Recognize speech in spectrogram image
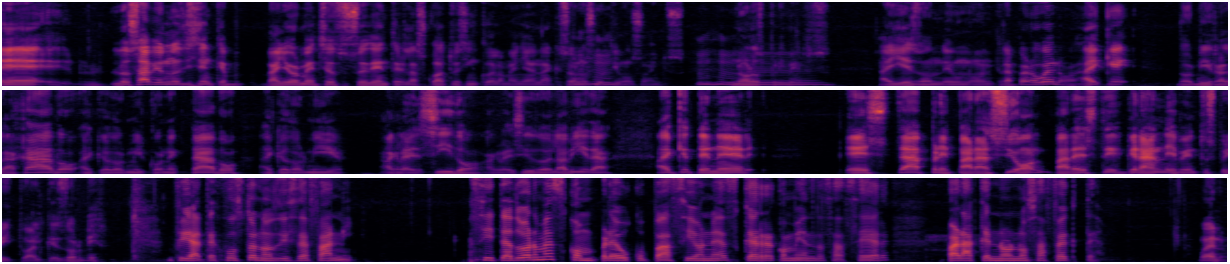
eh, los sabios nos dicen que mayormente eso sucede entre las 4 y 5 de la mañana, que son los últimos sueños, no los primeros. Ahí es donde uno entra. Pero bueno, hay que dormir relajado, hay que dormir conectado, hay que dormir agradecido, agradecido de la vida. Hay que tener esta preparación para este gran evento espiritual que es dormir. Fíjate, justo nos dice Fanny. Si te duermes con preocupaciones, ¿qué recomiendas hacer para que no nos afecte? Bueno,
